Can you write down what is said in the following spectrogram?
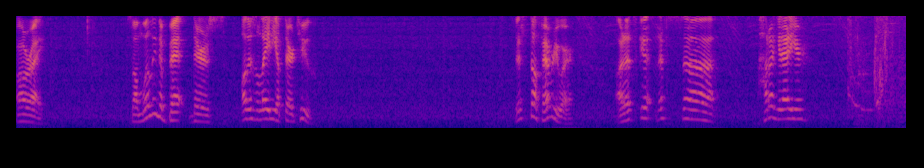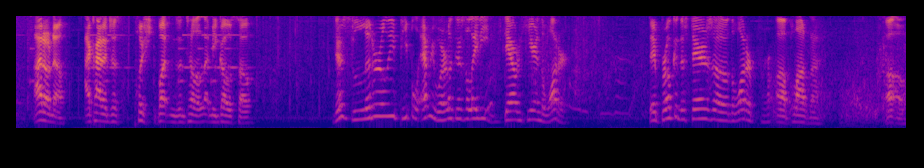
Alright. So I'm willing to bet there's... Oh, there's a lady up there too. There's stuff everywhere. Alright, let's get... Let's, uh... How do I get out of here? I don't know. I kind of just pushed buttons until it let me go, so... There's literally people everywhere. Look, there's a lady down here in the water. They've broken the stairs of the water uh, plaza. Uh-oh.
